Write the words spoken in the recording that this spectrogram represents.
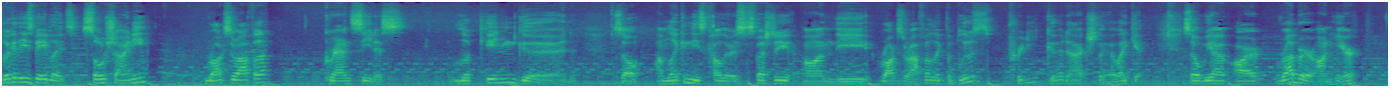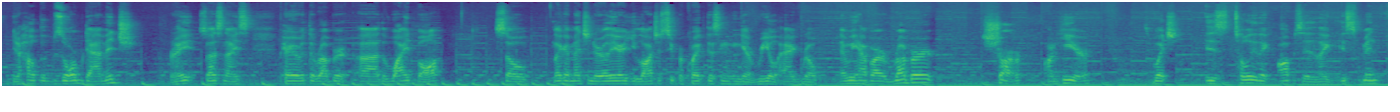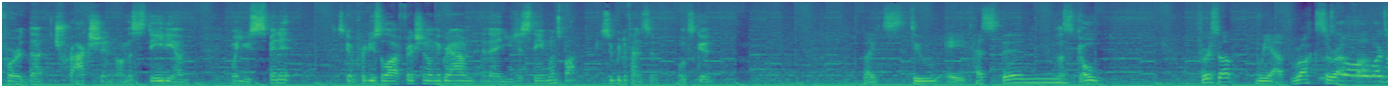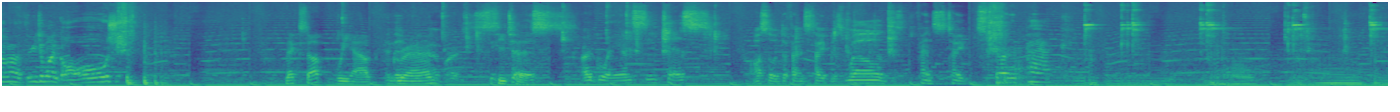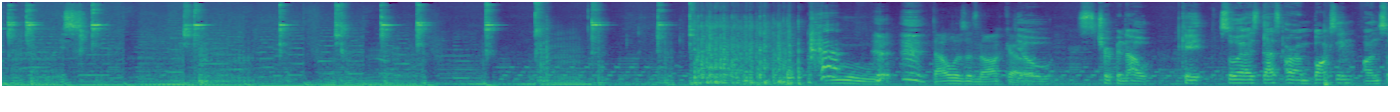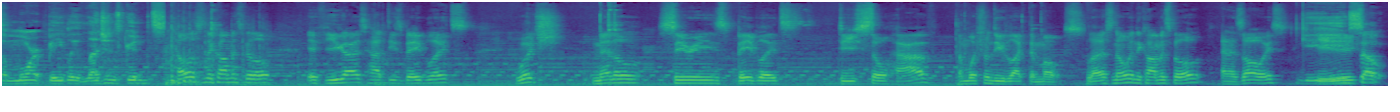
Look at these Beyblades. So shiny. Rock Zurafa, Grand Cetus. Looking good. So I'm liking these colors, especially on the Rock Zurafa. Like the blue's pretty good actually. I like it. So we have our rubber on here, you know, help absorb damage, right? So that's nice. Pair it with the rubber, uh, the wide ball. So like I mentioned earlier, you launch it super quick. This thing can get real aggro. Then we have our rubber sharp on here, which is totally like opposite. Like it's meant for the traction on the stadium. When you spin it, it's gonna produce a lot of friction on the ground, and then you just stay in one spot. Super defensive. Looks good. Let's do a test spin. Let's go. First up, we have Rock Oh, Zurafa. we're talking about three, two, one, go! Oh, shit. Next up, we have And then Grand our Cetus. Our Grand Cetus. Also defense type as well. This defense type starter pack. That was a knockout. Yo, it's tripping out. Okay, so guys, that's our unboxing on some more Beyblade Legends goods. Tell us in the comments below if you guys had these Beyblades, which Metal Series Beyblades do you still have, and which one do you like the most? Let us know in the comments below, and as always, Geeks out.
